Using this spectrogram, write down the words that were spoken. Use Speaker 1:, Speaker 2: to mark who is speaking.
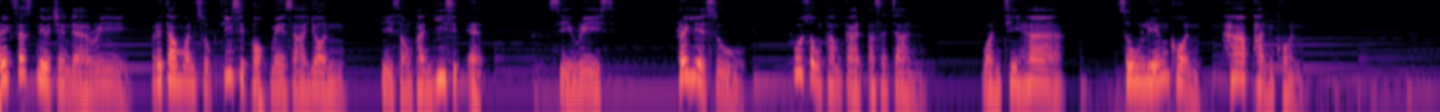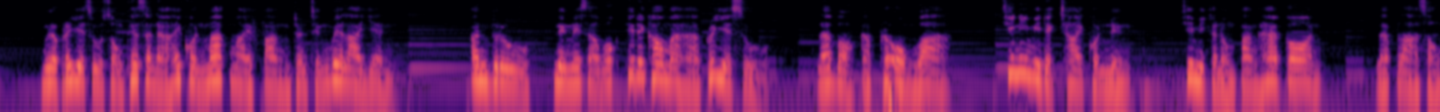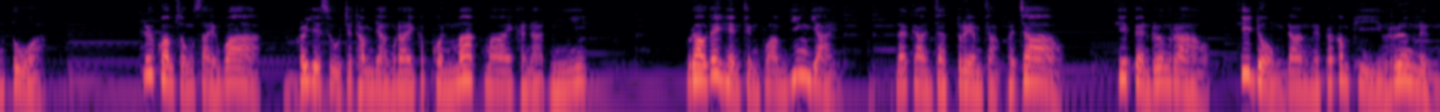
Speaker 1: Nexus New g e n d a r y ประจำวันศุกร์ที่ 16 เมษายน ปี 2021 ซีรีส์พระเยซู ผู้ทรงทำการอัศจรรย์ วันที่ 5 ทรงเลี้ยงคน 5,000 คน เมื่อพระเยซูทรงเทศนาให้คนมากมายฟังจนถึงเวลาเย็น อันดรูหนึ่งในสาวกที่ได้เข้ามาหาพระเยซู และบอกกับพระองค์ว่า ที่นี่มีเด็กชายคนหนึ่งที่มีขนมปังห้าก้อน และปลาสองตัว ด้วยความสงสัยว่าพระเยซูจะทำอย่างไรกับคนมากมายขนาดนี้ เราได้เห็นถึงความยิ่งใหญ่ และการจัดเตรียมจากพระเจ้า ที่เป็นเรื่องราวที่โด่งดังในพระคัมภีร์เรื่องหนึ่ง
